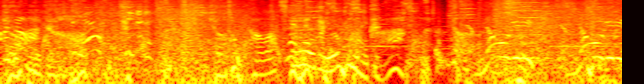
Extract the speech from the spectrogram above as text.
れじゃこれでいい変わった方が良くないか？稲もぎり稲もぎり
